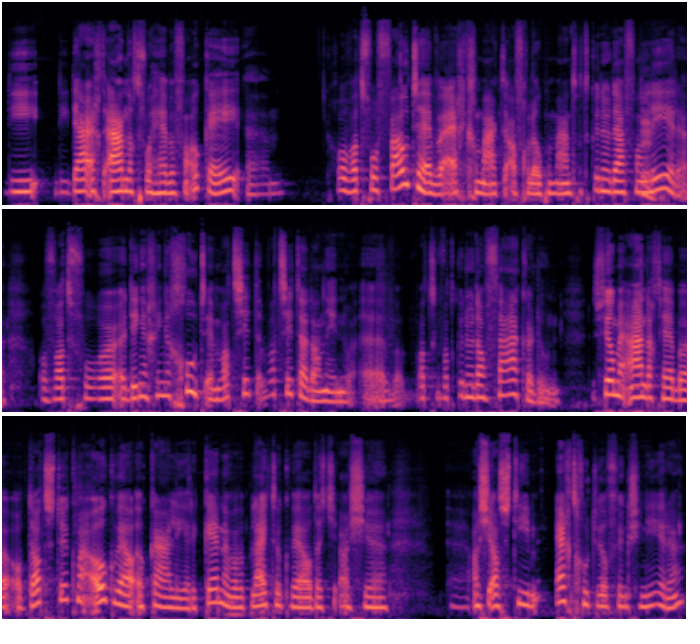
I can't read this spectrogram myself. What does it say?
die, die daar echt aandacht voor hebben van oké, ehm, goh, wat voor fouten hebben we eigenlijk gemaakt de afgelopen maand? Wat kunnen we daarvan Hm. leren? Of wat voor eh, dingen gingen goed en wat zit, wat zit daar dan in? Eh, wat, wat kunnen we dan vaker doen? Dus veel meer aandacht hebben op dat stuk, maar ook wel elkaar leren kennen. Want het blijkt ook wel dat je als je, eh, als, je als team echt goed wil functioneren,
